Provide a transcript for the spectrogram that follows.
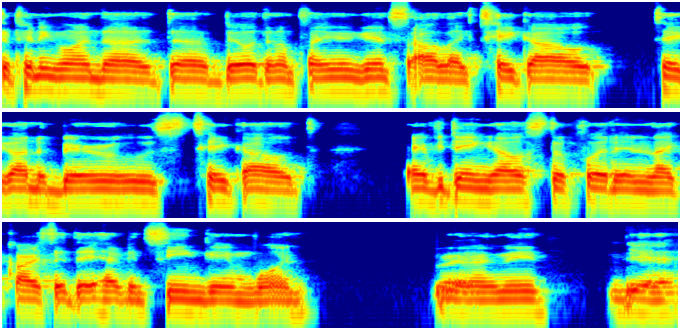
depending on the the build that I'm playing against, I'll like take out take out the barrels, take out everything else to put in like cards that they haven't seen game one. You know what I mean? Yeah.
